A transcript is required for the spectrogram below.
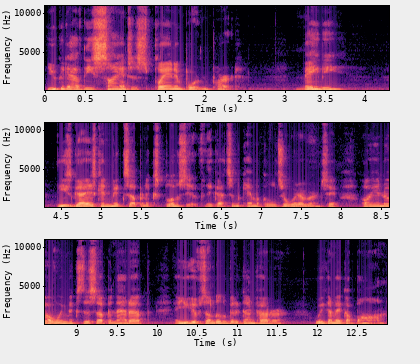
you could have these scientists play an important part. Maybe these guys can mix up an explosive. They got some chemicals or whatever and say, oh, you know, if we mix this up and that up, and you give us a little bit of gunpowder, we can make a bomb.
